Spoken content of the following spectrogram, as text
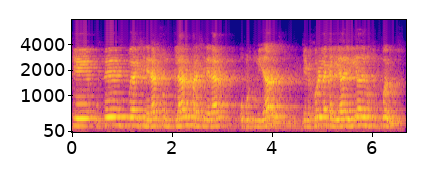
que ustedes puedan generar son claves para generar oportunidades que mejoren la calidad de vida de nuestros pueblos.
